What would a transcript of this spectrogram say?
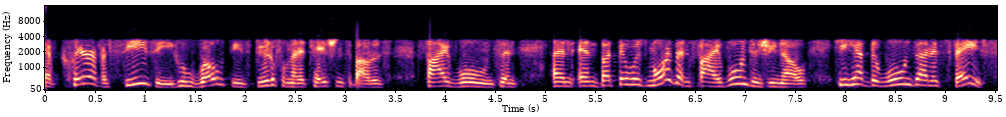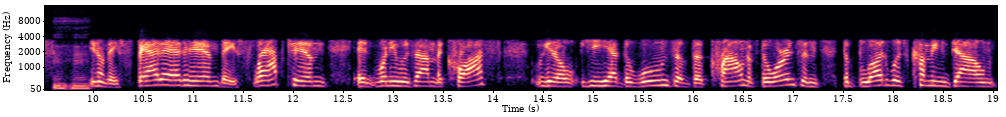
have Clare of Assisi who wrote these beautiful meditations about his five wounds, and and and but there was more than five wounds, as you know. He had the wounds on his face. Mm-hmm. You know, they spat at him, they slapped him, and when he was on the cross, you know, he had the wounds of the crown of thorns, and the blood was coming down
